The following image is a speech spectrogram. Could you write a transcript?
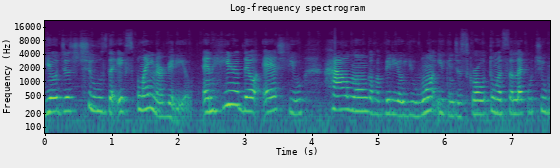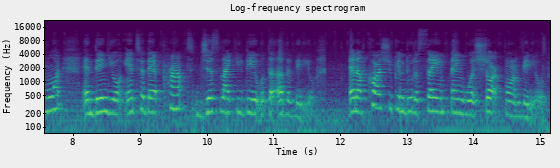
you'll just choose the explainer video. And here they'll ask you how long of a video you want. You can just scroll through and select what you want and then you'll enter that prompt just like you did with the other video and of course you can do the same thing with short form videos.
